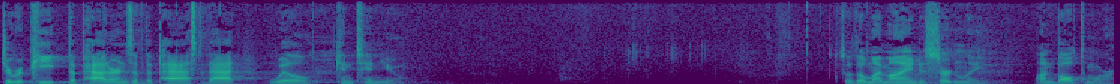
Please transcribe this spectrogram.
to repeat the patterns of the past that will continue. So though my mind is certainly on Baltimore,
